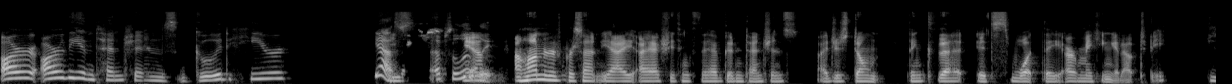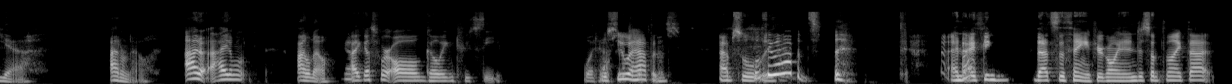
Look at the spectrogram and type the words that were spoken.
are are the intentions good here? Yes, absolutely. A hundred percent. Yeah, I, I actually think they have good intentions. I just don't think that it's what they are making it out to be. Yeah. I don't know. I don't I don't I don't know. Yeah. I guess we're all going to see what We'll see what happens. Absolutely. We'll see what happens. And I think that's the thing. If you're going into something like that,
